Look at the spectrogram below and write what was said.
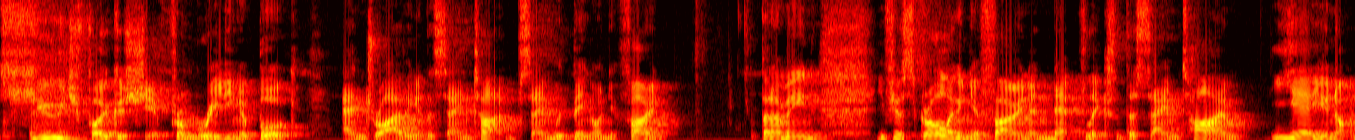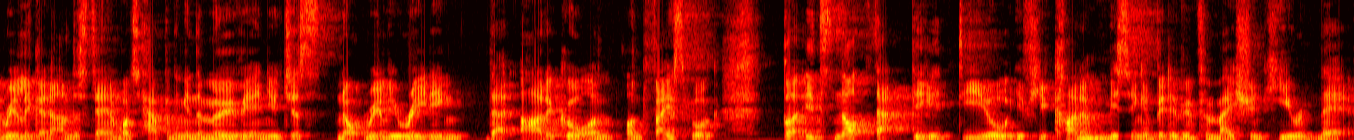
huge focus shift from reading a book and driving at the same time. Same with being on your phone. But I mean, if you're scrolling on your phone and Netflix at the same time, yeah, you're not really going to understand what's happening in the movie and you're just not really reading that article on, on Facebook. But it's not that big a deal if you're kind of hmm. missing a bit of information here and there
